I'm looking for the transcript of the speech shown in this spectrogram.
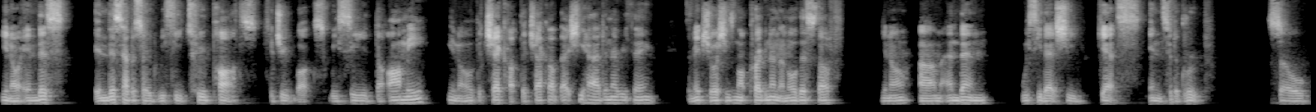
you know, in this in this episode, we see two paths for jukebox. We see the army, you know, the checkup, the checkup that she had and everything to make sure she's not pregnant and all this stuff, you know. Um, and then we see that she gets into the group. So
